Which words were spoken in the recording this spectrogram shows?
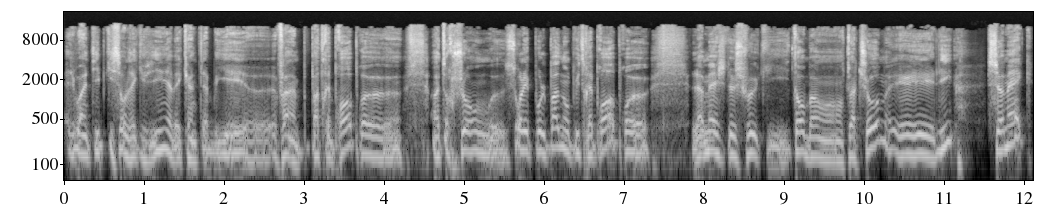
elle voit un type qui sort de la cuisine avec un tablier, euh, enfin, pas très propre, euh, un torchon euh, sur l'épaule, pas non plus très propre, euh, la mèche de cheveux qui tombe en toit de chaume, et elle dit Ce mec,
